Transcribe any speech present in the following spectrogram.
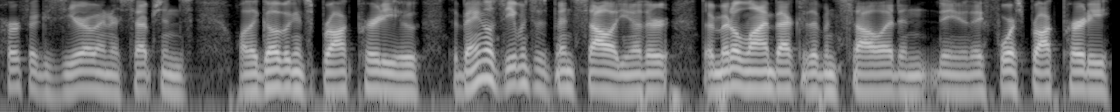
perfect zero interceptions. While they go up against Brock Purdy, who the Bengals defense has been solid. You know, their their middle linebackers have been solid, and they you know, they forced Brock Purdy,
